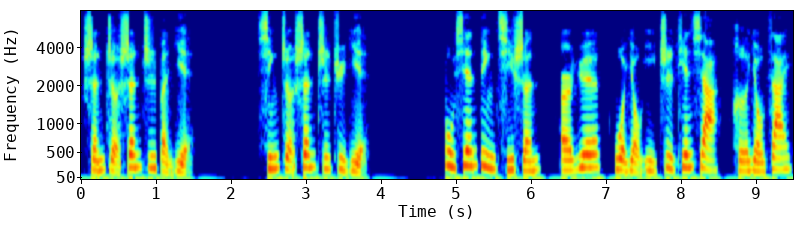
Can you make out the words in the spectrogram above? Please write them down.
神者生之本也，行者生之具也。不先定其神，而曰我有以治天下，何由哉？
